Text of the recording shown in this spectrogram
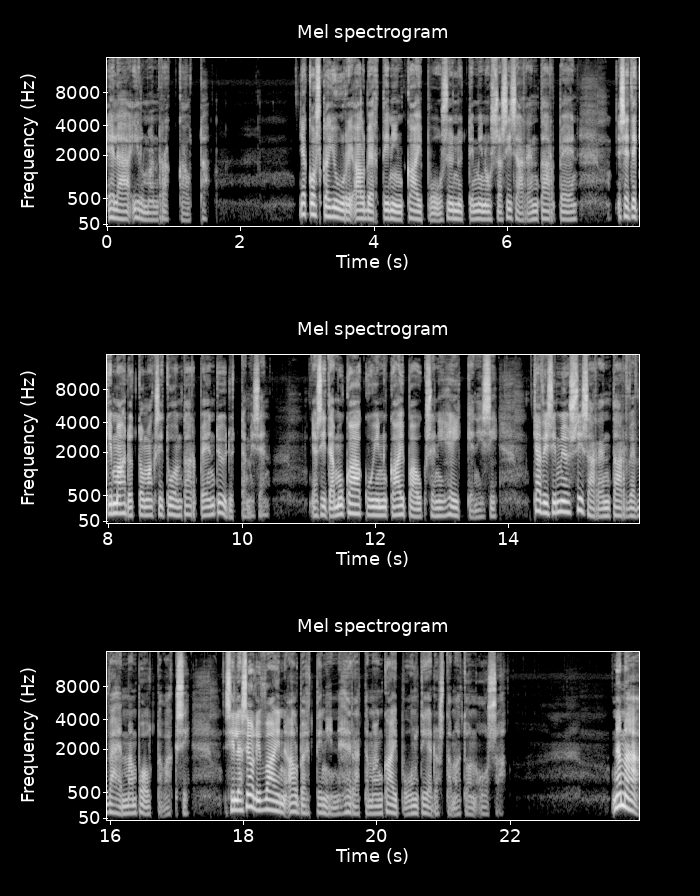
elää ilman rakkautta. Ja koska juuri Albertinin kaipuu synnytti minussa sisaren tarpeen, se teki mahdottomaksi tuon tarpeen tyydyttämisen. Ja sitä mukaan kuin kaipaukseni heikkenisi, kävisi myös sisaren tarve vähemmän polttavaksi, sillä se oli vain Albertinin herättämän kaipuun tiedostamaton osa. Nämä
